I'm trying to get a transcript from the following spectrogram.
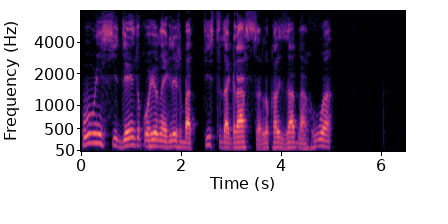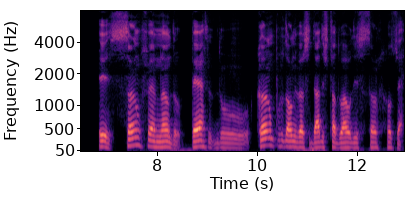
O incidente ocorreu na Igreja Batista da Graça, localizada na rua e São Fernando, perto do campus da Universidade Estadual de São José.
